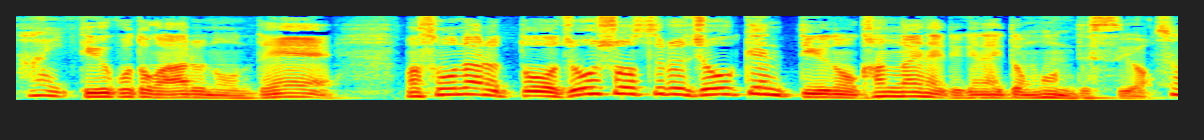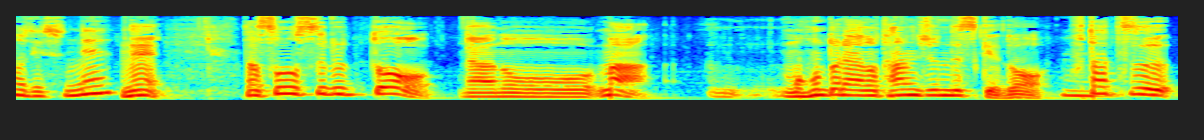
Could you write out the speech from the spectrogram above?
はい。っていうことがあるので、まあ、そうなると、上昇する条件っていうのを考えないといけないと思うんですよ。そうですね。ね。だそうすると、あの、まあ、もう本当にあの単純ですけど、二、うん、つ、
